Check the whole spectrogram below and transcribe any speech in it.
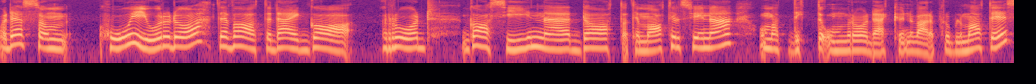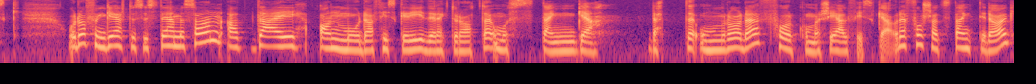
Og det som HI gjorde da, det var at de ga råd, ga sine data til Mattilsynet om at dette området kunne være problematisk. Og Da fungerte systemet sånn at de anmoda Fiskeridirektoratet om å stenge dette området for kommersiell fiske. Og Det er fortsatt stengt i dag.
